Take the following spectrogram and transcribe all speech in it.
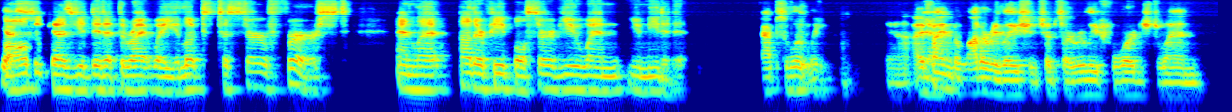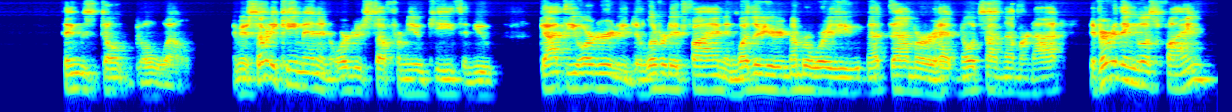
Yes. All because you did it the right way. You looked to serve first and let other people serve you when you needed it. Absolutely. Yeah. I yeah. find a lot of relationships are really forged when things don't go well I mean, if somebody came in and ordered stuff from you, Keith, and you got the order and you delivered it fine, and whether you remember where you met them or had notes on them or not, if everything goes fine,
